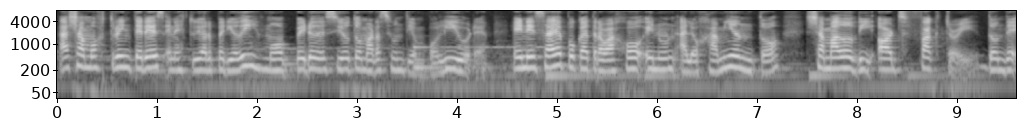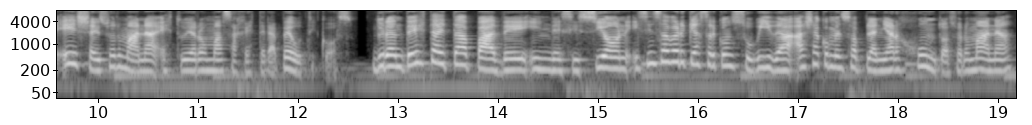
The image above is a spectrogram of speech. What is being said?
Aya mostró interés en estudiar periodismo, pero decidió tomarse un tiempo libre. En esa época trabajó en un alojamiento llamado The Arts Factory, donde ella y su hermana estudiaron masajes terapéuticos. Durante esta etapa de indecisión y sin saber qué hacer con su vida, Aya comenzó a planear junto a su hermana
